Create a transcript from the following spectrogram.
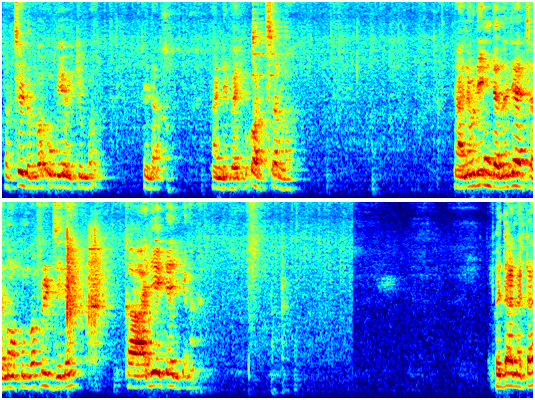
കുറച്ച് ഇടുമ്പോൾ ഉപയോഗിക്കുമ്പോൾ ഇടാം. വണ്ടി പരിപ്പ് കുറച്ചുള്ള ഞാനിവിടെ ഉണ്ടെന്ന് വിചാരിച്ചാൽ നോക്കുമ്പോൾ ഫ്രിഡ്ജിൽ കാലിയായിട്ടായിരിക്കണം. അപ്പോൾ ഇതാണ് കേട്ടോ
